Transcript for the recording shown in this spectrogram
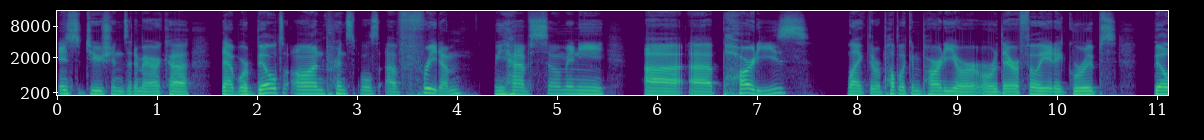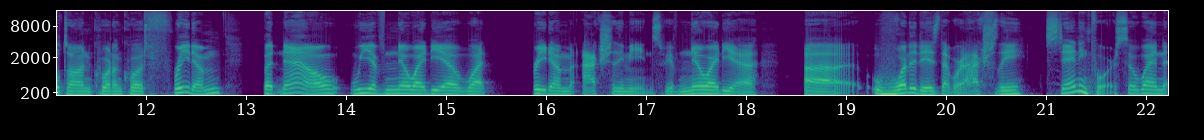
institutions in America that were built on principles of freedom. We have so many uh, uh, parties, like the Republican Party or, or their affiliated groups, built on quote unquote freedom. But now we have no idea what freedom actually means. We have no idea uh, what it is that we're actually standing for. So when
